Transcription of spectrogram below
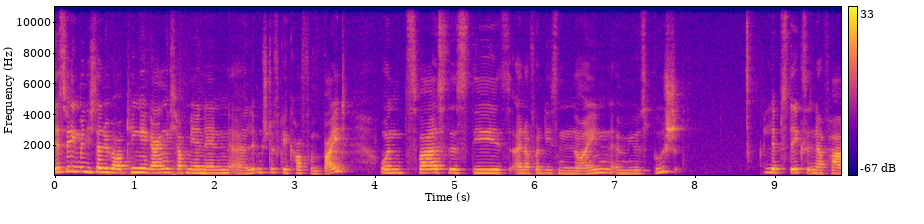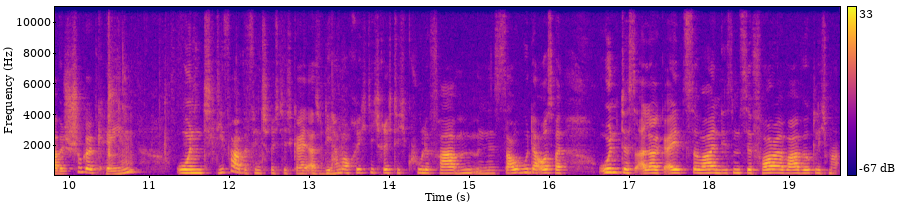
deswegen bin ich dann überhaupt hingegangen. Ich habe mir einen äh, Lippenstift gekauft von Byte. Und zwar ist es dies, einer von diesen neuen äh, Muse Bush Lipsticks in der Farbe Sugarcane. Und die Farbe finde ich richtig geil. Also die haben auch richtig, richtig coole Farben. Eine saugute Auswahl. Und das Allergeilste war, in diesem Sephora war wirklich mal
